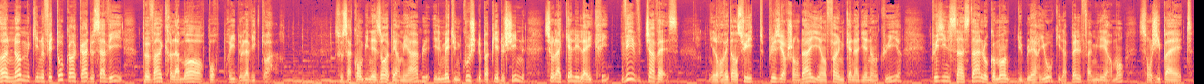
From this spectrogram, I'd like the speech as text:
un homme qui ne fait aucun cas de sa vie peut vaincre la mort pour prix de la victoire. Sous sa combinaison imperméable, il met une couche de papier de Chine sur laquelle il a écrit Vive Chavez. Il revêt ensuite plusieurs chandails et enfin une canadienne en cuir, puis il s'installe aux commandes du blériot qu'il appelle familièrement son gypaète.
